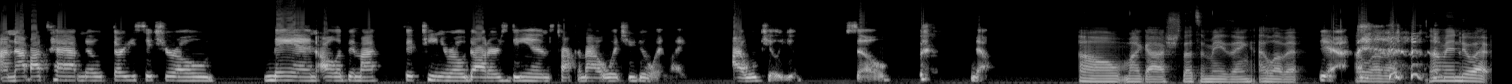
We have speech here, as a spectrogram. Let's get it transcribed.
I'm not about to have no 36 year old man all up in my 15 year old daughter's DMs talking about what you doing. Like, I will kill you. So, no. Oh my gosh, that's amazing. I love it. Yeah. I love it. I'm into it.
